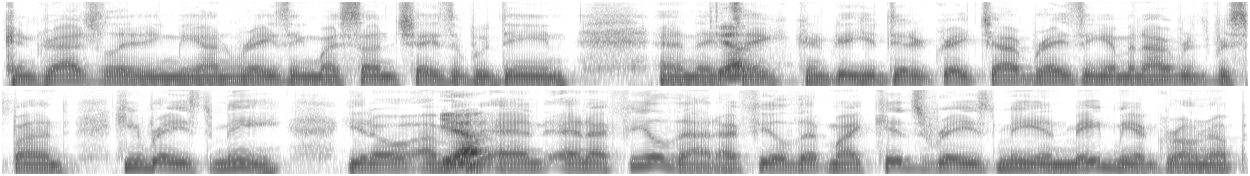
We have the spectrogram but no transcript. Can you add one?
congratulating me on raising my son Chesa Boudin, and they'd yep. say, "You did a great job raising him," and I would respond, "He raised me." You know, I mean, yep. and and I feel that I feel that my kids raised me and made me a grown up.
